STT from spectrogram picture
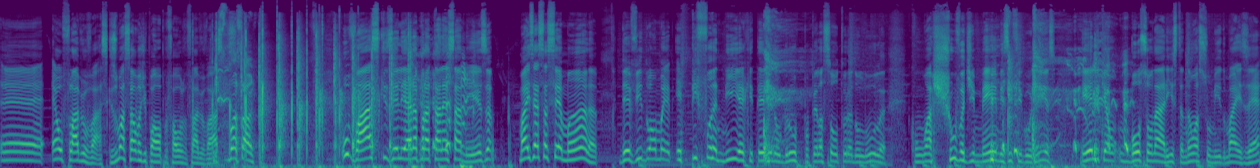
é, é o Flávio Vasques. Uma salva de palmas pro Flávio- Flávio Vasques. Boa salve. O Vasques, ele era pra estar nessa mesa, mas essa semana, devido a uma epifania que teve no grupo pela soltura do Lula, com a chuva de memes e figurinhas, ele que é um, bolsonarista não assumido, mas é,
